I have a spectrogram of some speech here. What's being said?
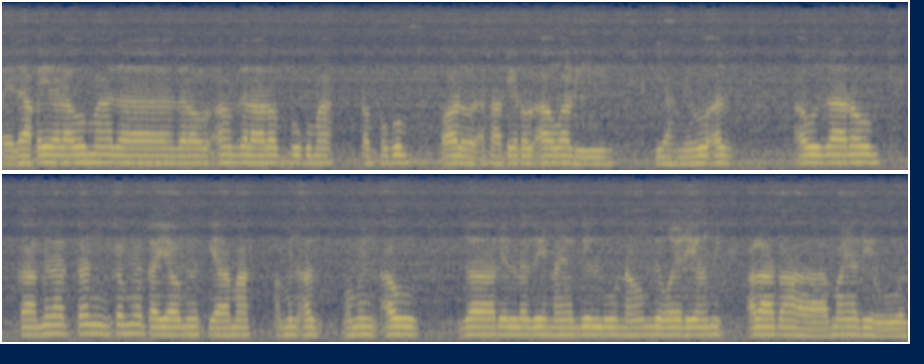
وإذا قيل لهم ماذا أنزل ربكم ربكم قالوا أساطير الأولين يحملوا أوزارهم كاملة كاملة يوم القيامة ومن أز ومن أوزار الذين يضلونهم بغير علم ألا ساء ما يزرون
